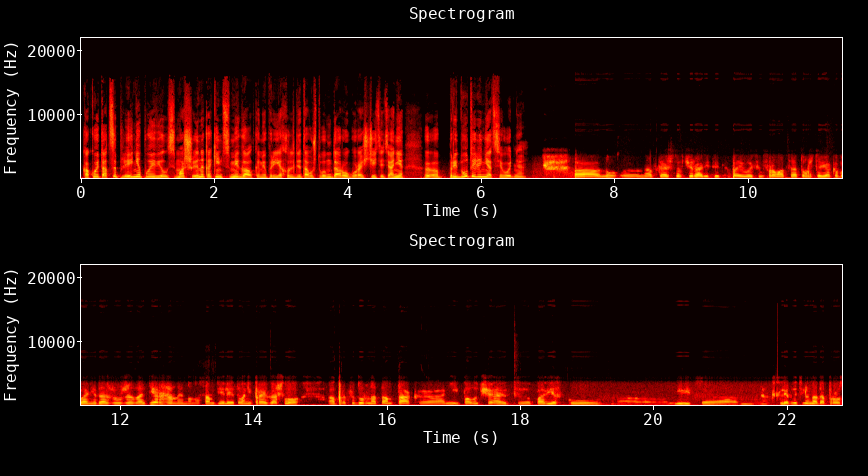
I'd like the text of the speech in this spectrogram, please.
какое-то оцепление появилось, машины какие-нибудь с мигалками приехали для того, чтобы им дорогу расчистить. Они придут или нет сегодня? А, ну, э, надо сказать, что вчера действительно появилась информация о том, что якобы они даже уже задержаны, но на самом деле этого не произошло. А процедурно там так, э, они получают э, повестку явиться к следователю на допрос.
